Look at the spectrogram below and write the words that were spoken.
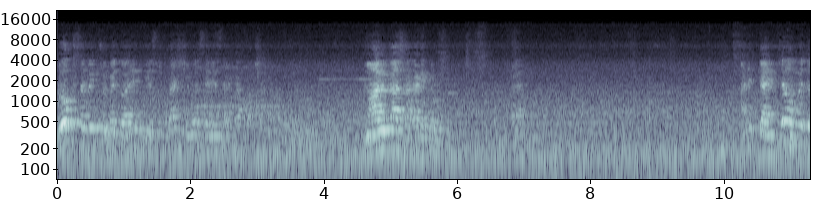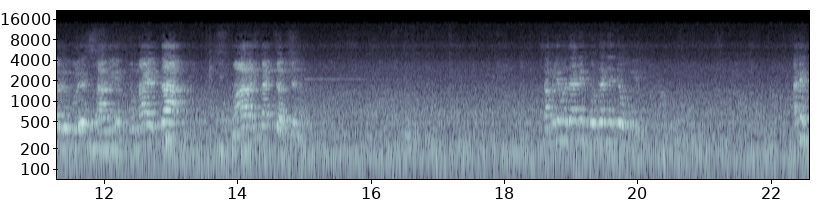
लोकसभेची उमेदवारी ती सुद्धा शिवसेनेसारख्या पक्षात महाविकास आघाडीकडून. आणि त्यांच्या उमेदवारीमुळे सांगली पुन्हा एकदा महाराष्ट्रात चर्चेत सांगलीमध्ये अनेक मोठे नेते होते. अनेक.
